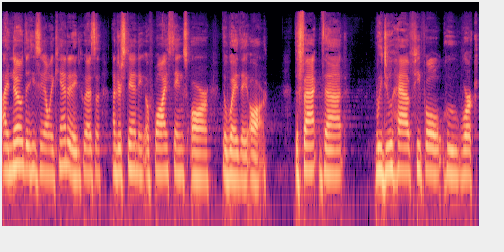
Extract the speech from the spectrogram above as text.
I know that he's the only candidate who has an understanding of why things are the way they are. The fact that we do have people who work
